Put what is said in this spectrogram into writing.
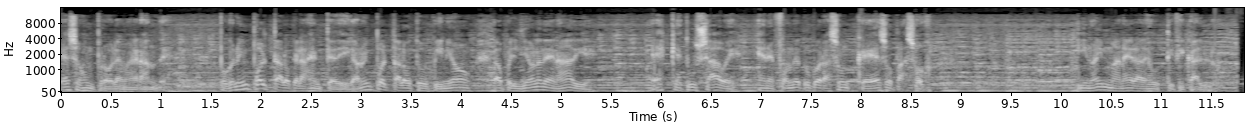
Eso es un problema grande. Porque no importa lo que la gente diga, no importa lo, tu opinión, la opinión de nadie. Es que tú sabes en el fondo de tu corazón que eso pasó. Y no hay manera de justificarlo.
